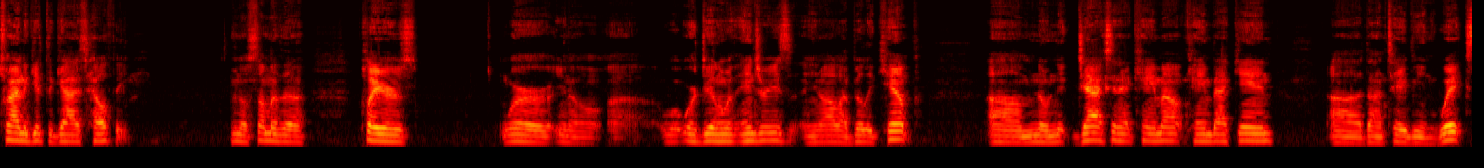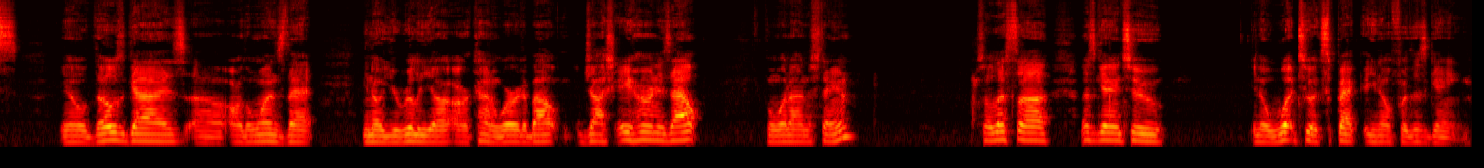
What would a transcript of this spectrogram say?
trying to get the guys healthy. You know, some of the players were, you know, uh, we're dealing with injuries. You know, like Billy Kemp. Um, you know, Nick Jackson that came out, came back in. Uh, Dontayvion Wicks. You know, those guys uh, are the ones that you know you really are, are kind of worried about. Josh Ahern is out, from what I understand. So let's uh let's get into you know what to expect you know for this game.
